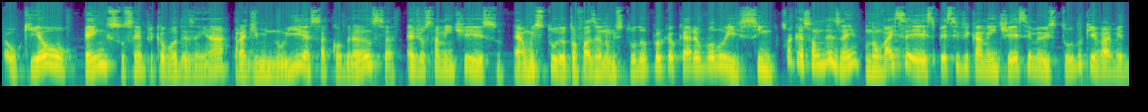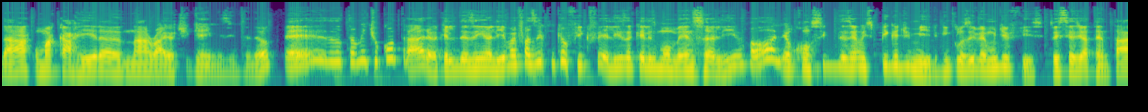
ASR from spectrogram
o que eu penso sempre que eu vou desenhar para diminuir essa cobrança é justamente isso. É um estudo, eu tô fazendo um estudo porque eu quero evoluir, sim. Só que é só um desenho. Não vai ser especificamente esse meu estudo que vai me dar uma carreira na Riot Games, entendeu? É exatamente o contrário. Aquele desenho ali vai fazer com que eu fique feliz naqueles momentos ali. Olha, eu consigo desenhar uma espiga de milho, que inclusive é muito difícil. Não sei se vocês já tentaram.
